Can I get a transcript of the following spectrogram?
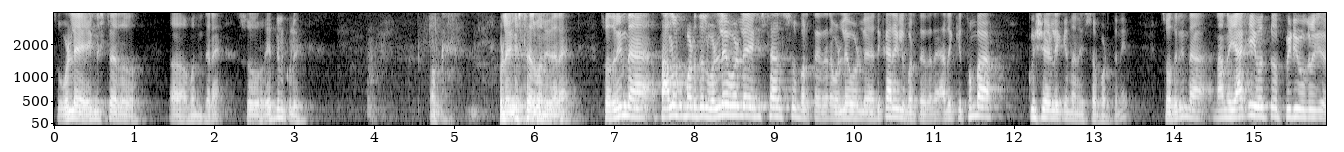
ಸೊ ಒಳ್ಳೆ ಯಂಗ್ಸ್ಟರ್ ಬಂದಿದ್ದಾರೆ. ಸೊ ಎದ್ದು ಕುಳಿ ಓಕೆ ಒಳ್ಳೆ ಯಂಗ್ಸ್ಟರ್ ಬಂದಿದ್ದಾರೆ. ಸೊ ಅದರಿಂದ ತಾಲೂಕು ಮಟ್ಟದಲ್ಲಿ ಒಳ್ಳೆ ಒಳ್ಳೆ ಯಂಗ್ಸ್ಟರ್ಸು ಬರ್ತಾ ಇದ್ದಾರೆ, ಒಳ್ಳೆ ಒಳ್ಳೆ ಅಧಿಕಾರಿಗಳು ಬರ್ತಾ ಇದ್ದಾರೆ. ಅದಕ್ಕೆ ತುಂಬ ಖುಷಿ ಹೇಳಲಿಕ್ಕೆ ನಾನು ಇಷ್ಟಪಡ್ತೀನಿ. ಸೊ ಅದರಿಂದ ನಾನು ಯಾಕೆ ಇವತ್ತು ಪಿ ಡಿ ಒಗಳಿಗೆ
